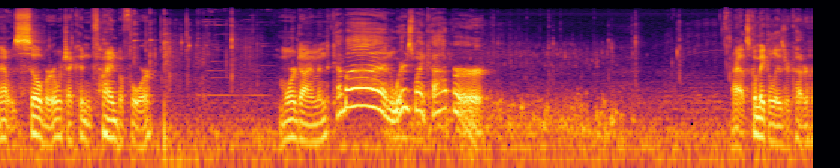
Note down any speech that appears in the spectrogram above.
That was silver, which I couldn't find before. More diamond. Come on! Where's my copper? Alright, let's go make a laser cutter.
